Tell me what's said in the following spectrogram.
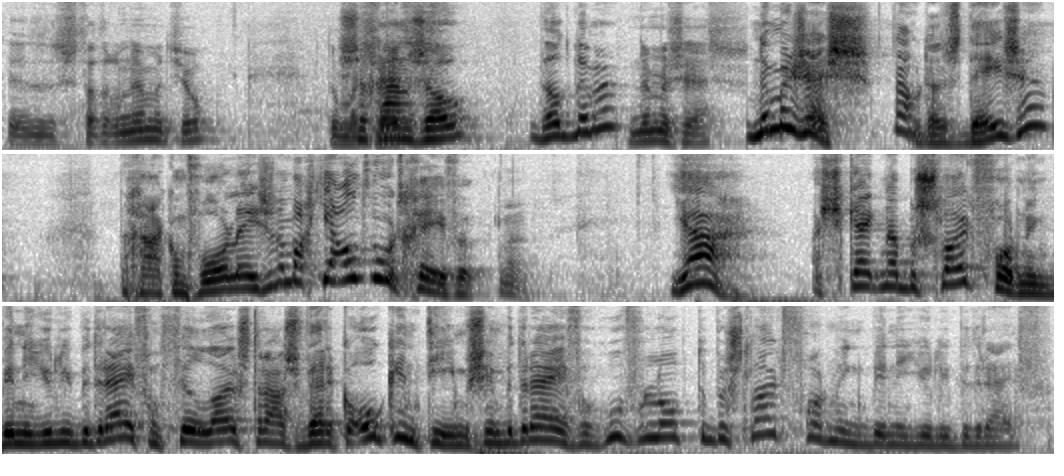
Er staat er een nummertje op. Doe Ze gaan zo. Welk nummer? Nummer 6. Nummer 6. Nou, dat is deze. Dan ga ik hem voorlezen, dan mag je antwoord geven. Ja. ja. Als je kijkt naar besluitvorming binnen jullie bedrijf, want veel luisteraars werken ook in teams, in bedrijven. Hoe verloopt de besluitvorming binnen jullie bedrijf?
